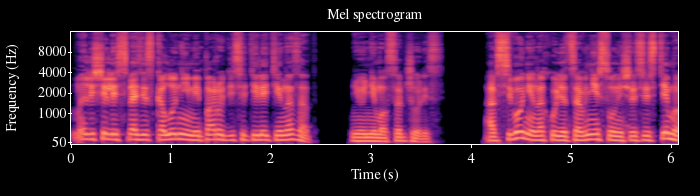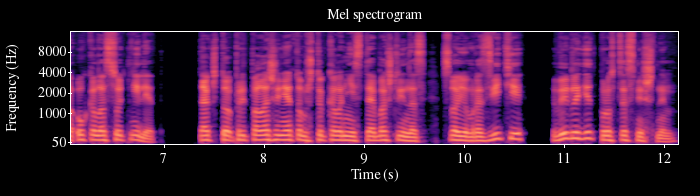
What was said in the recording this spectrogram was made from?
«Мы лишились связи с колониями пару десятилетий назад», — не унимался Джорис. «А всего они находятся вне Солнечной системы около сотни лет. Так что предположение о том, что колонисты обошли нас в своем развитии, выглядит просто смешным».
